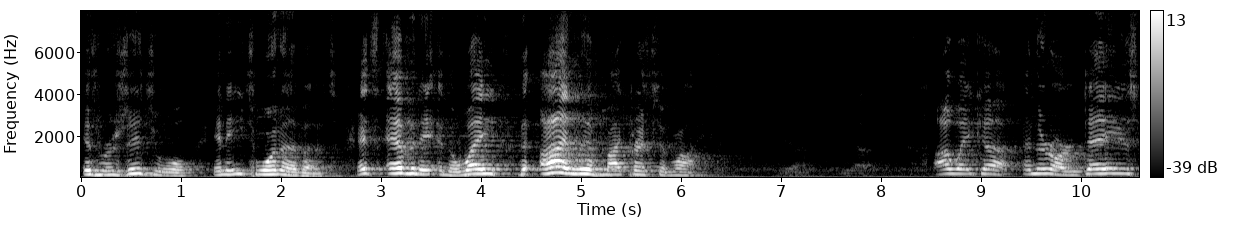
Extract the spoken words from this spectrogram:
is residual in each one of us. It's evident in the way that I live my Christian life. I wake up and there are days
